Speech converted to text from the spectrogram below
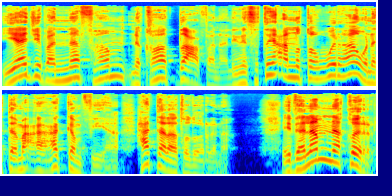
يجب أن نفهم نقاط ضعفنا لنستطيع أن نطورها ونتحكم فيها حتى لا تضرنا. إذا لم نقر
